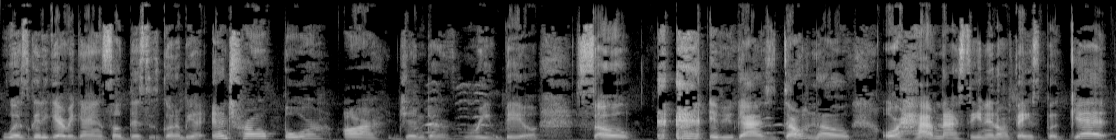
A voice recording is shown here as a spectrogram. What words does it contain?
what's good Gary gang so this is going to be an intro for our gender reveal so if you guys don't know or have not seen it on facebook yet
